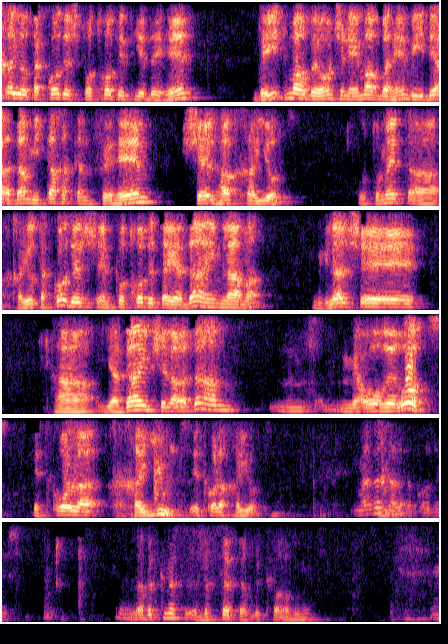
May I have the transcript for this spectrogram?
חיות הקודש פותחות את ידיהן, באיתמר בהון שנאמר בהם, וידי אדם מתחת כנפיהם של החיות. זאת אומרת, החיות הקודש, הן פותחות את הידיים, למה? בגלל שהידיים של האדם מעוררות את כל החיות, את כל החיות. מה זה חלק הקודש? זה בית כנסת, בית ספר בכפר אדומים.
